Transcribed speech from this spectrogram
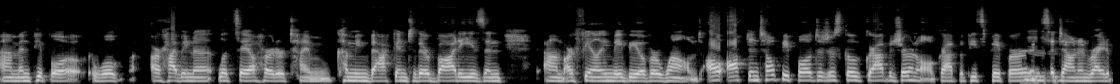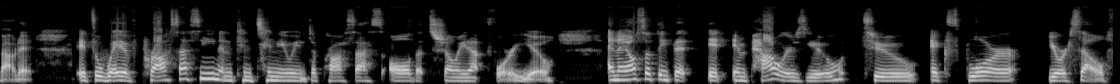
um, and people will are having a let's say a harder time coming back into their bodies and um, are feeling maybe overwhelmed. I'll often tell people to just go grab a journal, grab a piece of paper, mm-hmm. and sit mm. down and write about it. It's a way of processing and continuing to process all that's showing up for you. And I also think that it empowers you to explore yourself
